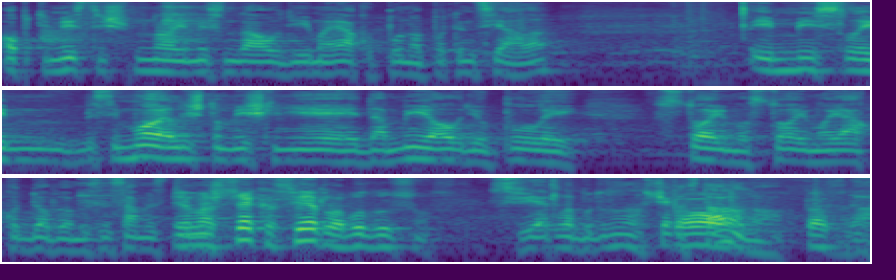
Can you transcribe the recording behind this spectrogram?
optimistično i mislim da ovdje ima jako puno potencijala. I mislim, mislim, moje lično mišljenje je da mi ovdje u Puli stojimo, stojimo jako dobro. Mislim, same s Jel nas čeka svjetla budućnost? svjetla budućnost čeka To- stalno. to sam Da.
